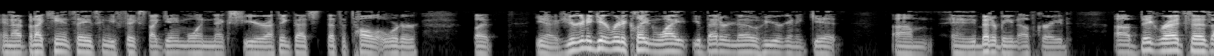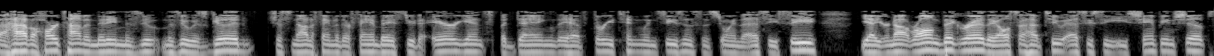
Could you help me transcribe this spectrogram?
and I but I can't say it's going to be fixed by game one next year. I think that's that's a tall order, but you know, if you're going to get rid of Clayton White, you better know who you're going to get, um, and it better be an upgrade. Uh, Big Red says, I have a hard time admitting Mizzou, Mizzou is good, just not a fan of their fan base due to arrogance, but dang, they have three 10 win seasons since joining the SEC. Yeah, you're not wrong, Big Red. They also have two SEC East championships.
